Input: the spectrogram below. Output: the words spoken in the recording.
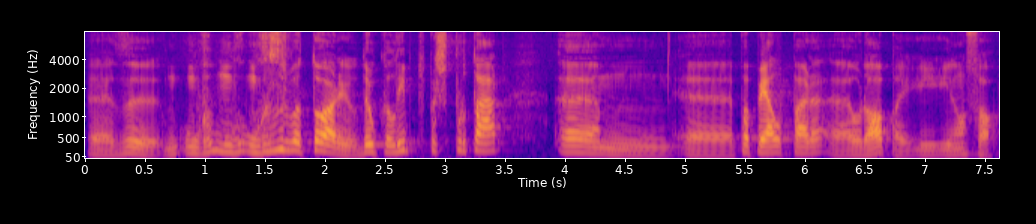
de um, um, reservatório de eucalipto para exportar um, uh, eh, papel para a Europa e, e não só.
